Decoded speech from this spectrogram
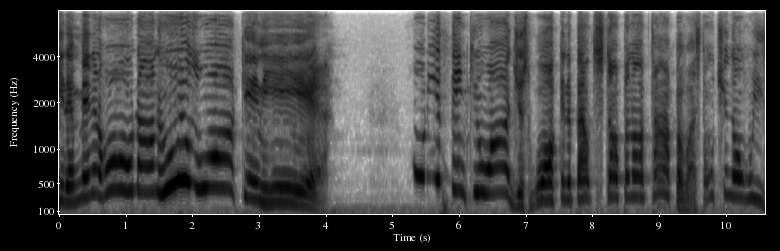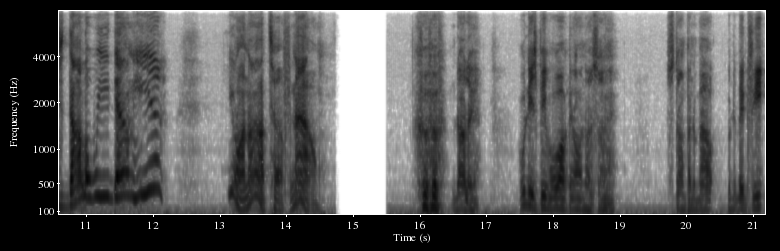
Wait a minute, hold on. Who's walking here? Who do you think you are just walking about stomping on top of us? Don't you know we's Dollarweed down here? You're on our turf now. Dolly, who these people walking on us, huh? Stomping about with the big feet?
